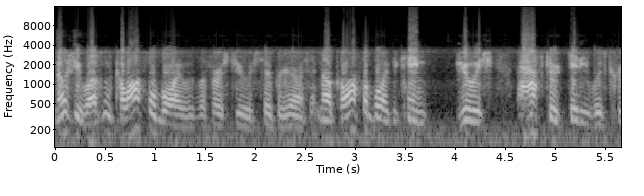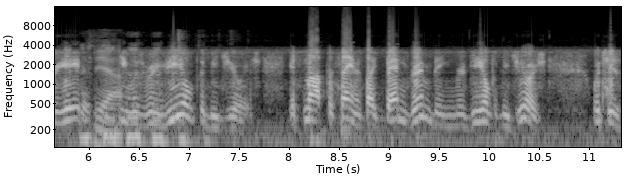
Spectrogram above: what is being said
no, she wasn't. Colossal Boy was the first Jewish superhero." I said, "No, Colossal Boy became Jewish after Kitty was created. Yeah. He was revealed to be Jewish. It's not the same. It's like Ben Grimm being revealed to be Jewish, which is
